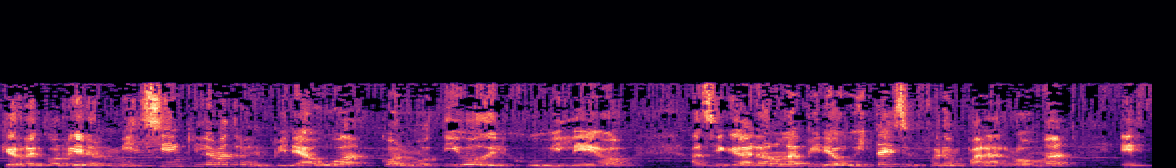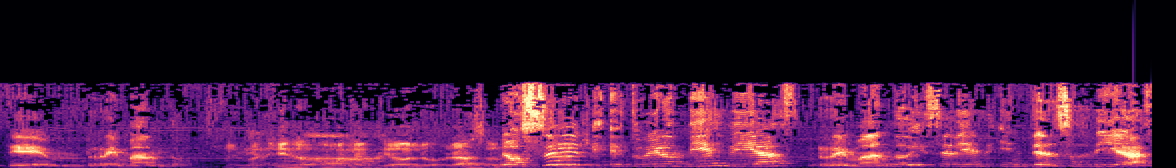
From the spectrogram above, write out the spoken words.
que recorrieron 1100 kilómetros en piragua con motivo del jubileo. Así que agarraron la piragüita y se fueron para Roma este, remando. Me imagino cómo le han quedado los brazos. No los sé, estuvieron 10 días remando, dice, 10 intensos días,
